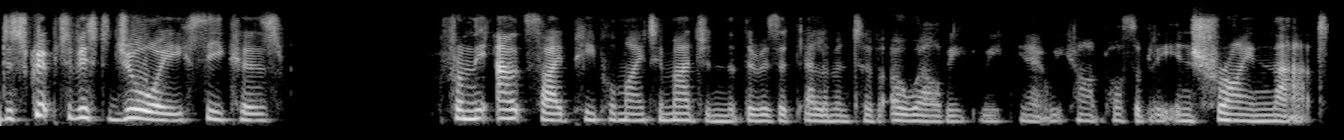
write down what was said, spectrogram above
descriptivist joy seekers. From the outside people might imagine that there is an element of oh well we we you know we can't possibly enshrine that.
